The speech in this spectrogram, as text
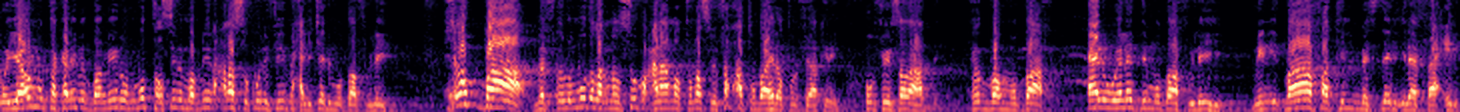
wayaa mutakalimi damiiru mutaصilu mabniin cala sukuuni fi maxali jari mudaaf ileyh xuba mafcuulu mudlaq mansuubu calaamatu nasbi fatxatu daahiratu fi akhiri u fiirsada hadde xuba mudaaf alwaladi mudaaf ilayhi min idaafati اlmasderi ilaa faacili.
